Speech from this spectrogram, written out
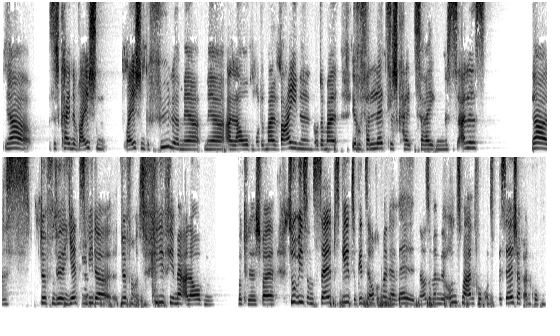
ja, sich keine weichen, weichen Gefühle mehr, mehr erlauben oder mal weinen oder mal ihre Verletzlichkeit zeigen. Das ist alles, ja, das dürfen wir jetzt ja. wieder, dürfen uns viel, viel mehr erlauben. Wirklich, weil so wie es uns selbst geht, so geht es ja auch immer der Welt. Ne? Also wenn wir uns mal angucken, unsere Gesellschaft angucken,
